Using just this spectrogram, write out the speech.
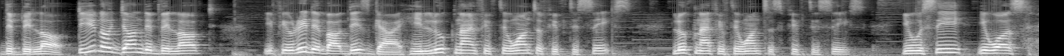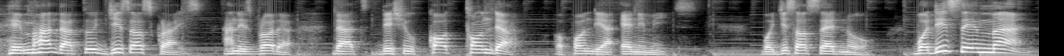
the Beloved. Do you know John the Beloved? If you read about this guy in Luke 9 51 to 56, Luke 9 51 to 56, you will see he was a man that told Jesus Christ and his brother that they should call thunder upon their enemies. But Jesus said no. But this same man,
